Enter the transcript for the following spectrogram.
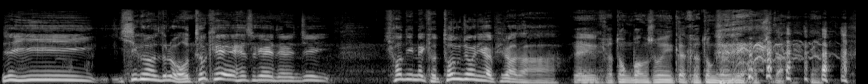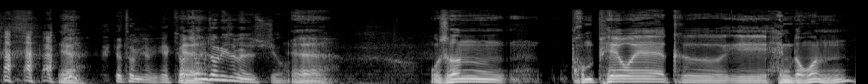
이제 이 시그널들을 어떻게 해석해야 되는지 현인의 교통정리가 필요하다. 예, 교통방송이니까 교통정리 합시다. 예. 교통정리. 예, 교통정리 좀 해주시죠. 예. 우선 폼페오의 그 이 행동은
